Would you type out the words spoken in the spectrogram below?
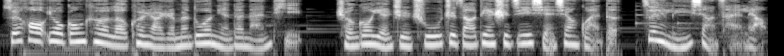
随后又攻克了困扰人们多年的难题，成功研制出制造电视机显像管的最理想材料，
